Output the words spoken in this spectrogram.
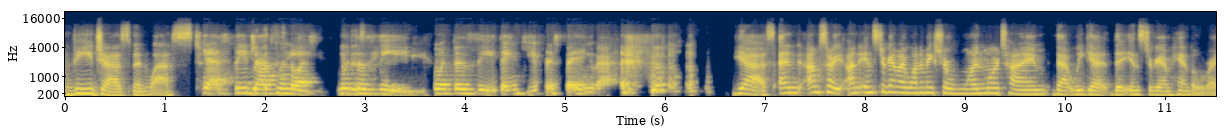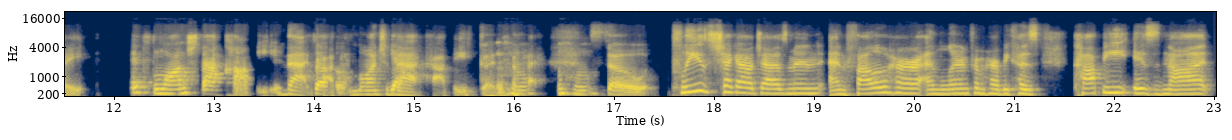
the Jasmine West. Yes, the Jasmine with West with, with a Z. Z. With the Z. Thank you for saying that. yes. And I'm sorry, on Instagram, I want to make sure one more time that we get the Instagram handle right. It's launch that copy. That so, copy. Launch yeah. that copy. Good. Mm-hmm. Okay. Mm-hmm. So please check out Jasmine and follow her and learn from her because copy is not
